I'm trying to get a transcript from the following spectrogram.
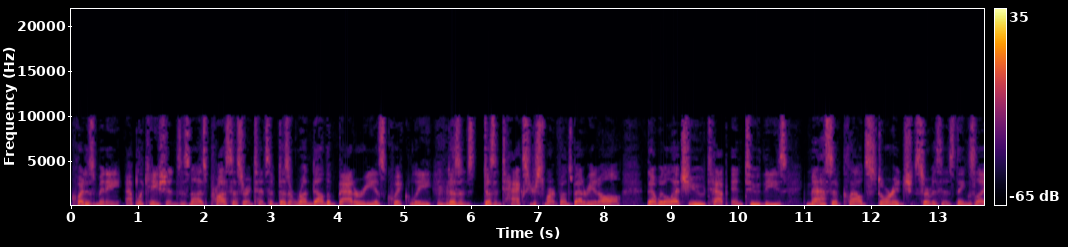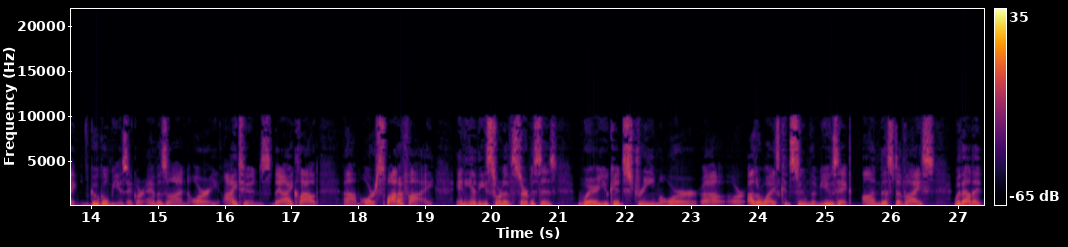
quite as many applications, is not as processor intensive, doesn't run down the battery as quickly, mm-hmm. doesn't, doesn't tax your smartphone's battery at all. That would let you tap into these massive cloud storage services, things like Google Music or Amazon or iTunes, the iCloud, um, or Spotify, any of these sort of services where you could stream or uh, or otherwise consume the music on this device without it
